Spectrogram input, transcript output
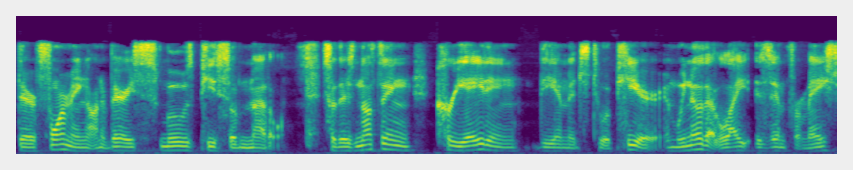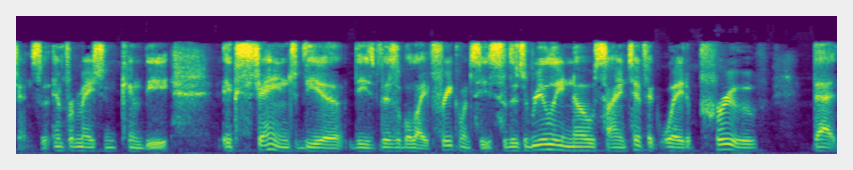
They're forming on a very smooth piece of metal. So there's nothing creating the image to appear. And we know that light is information. So information can be exchanged via these visible light frequencies. So there's really no scientific way to prove that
